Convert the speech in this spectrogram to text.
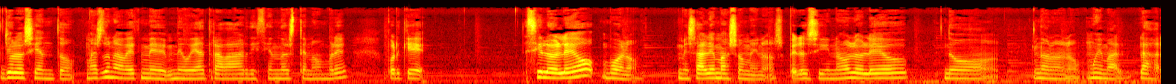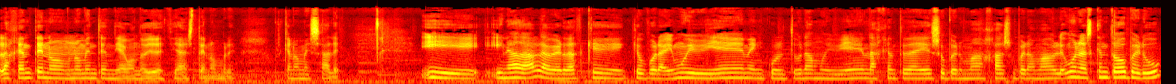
yo lo siento, más de una vez me, me voy a trabar diciendo este nombre porque si lo leo, bueno, me sale más o menos, pero si no lo leo, no, no, no, no, muy mal. La, gente no, me entendía cuando yo decía este nombre, porque no me sale. Y, nada, la verdad que, que, por ahí muy bien, en cultura muy bien, la gente de ahí es súper maja, súper amable. Bueno, es que en todo Perú,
